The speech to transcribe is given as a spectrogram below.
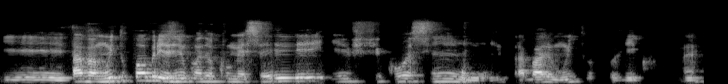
E estava muito pobrezinho quando eu comecei e ficou assim, um trabalho muito rico, né?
